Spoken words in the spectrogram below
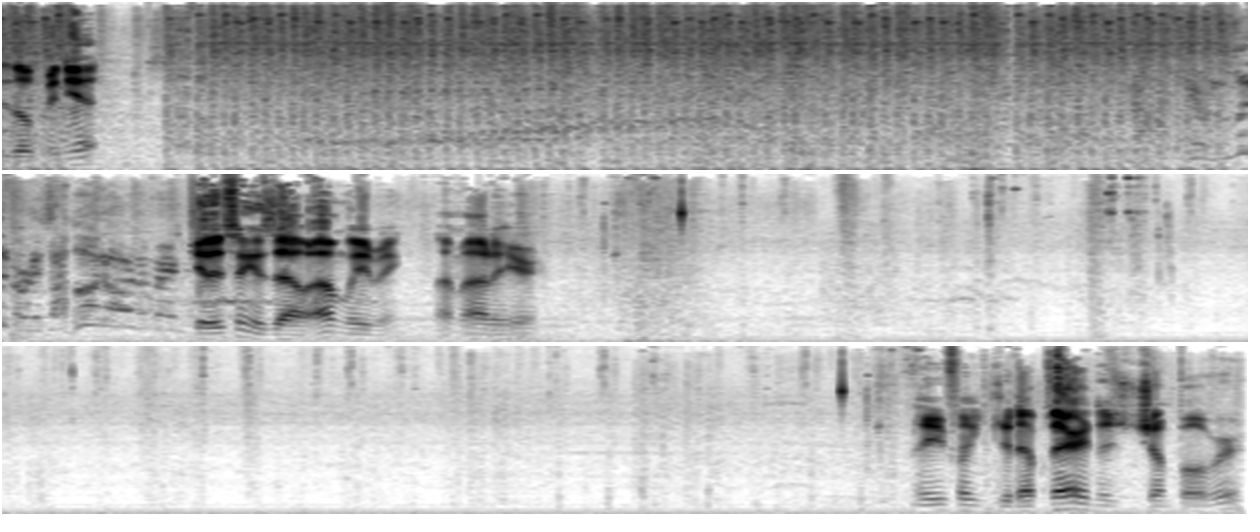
Is it open yet? Okay, this thing is out. I'm leaving. I'm out of here. Maybe if I can get up there and just jump over.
